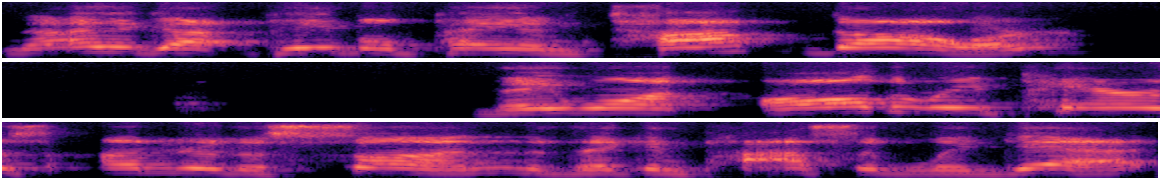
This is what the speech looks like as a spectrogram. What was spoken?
now you got people paying top dollar. They want all the repairs under the sun that they can possibly get.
